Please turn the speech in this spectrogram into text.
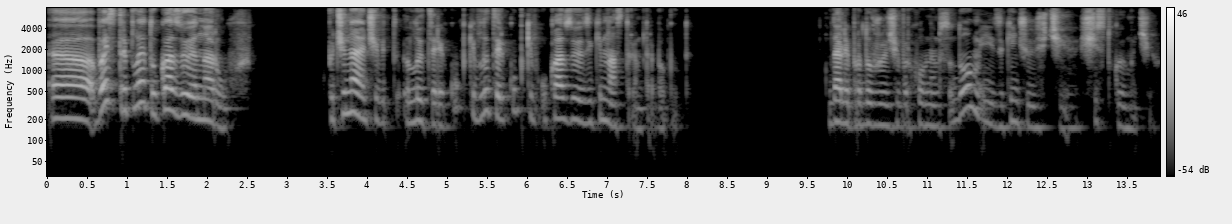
Е, Весь триплет указує на рух. Починаючи від лицаря кубків, лицар кубків указує, з яким настроєм треба бути. Далі продовжуючи Верховним судом і закінчуючи шісткою мечів.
